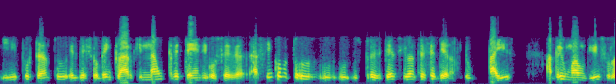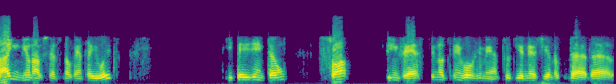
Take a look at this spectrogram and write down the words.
e, portanto, ele deixou bem claro que não pretende, ou seja, assim como todos os, os presidentes que o antecederam, que o país abriu mão disso lá em 1998 e desde então só investe no desenvolvimento de energia no, da, da,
